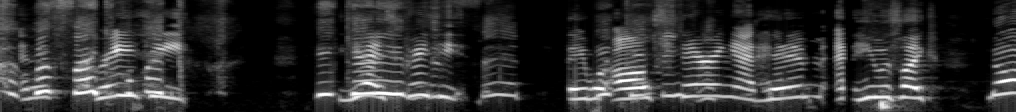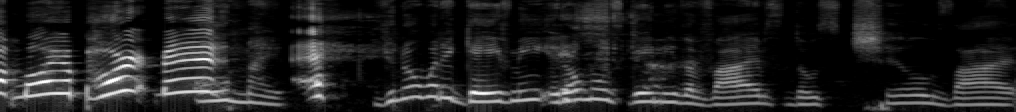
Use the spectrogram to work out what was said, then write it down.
and was it's like, oh crazy. God, he Yeah, can't it's crazy. fit. They were He all can't even- staring at him, and he was like, "Not my apartment." Oh apartment." my You know what it gave me? It It's almost gave me the vibes, those chill vibe,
